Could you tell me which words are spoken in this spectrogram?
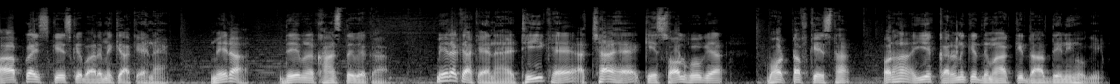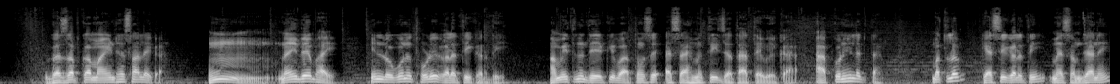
आपका इस केस के बारे में क्या कहना है? मेरा? देव ने खांसते हुए कहा, मेरा क्या कहना है? ठीक है अच्छा है, केस सॉल्व हो गया। बहुत टफ केस था। और हाँ ये करण के दिमाग की दाद देनी होगी। गजब का माइंड है साले का। हम्म नहीं दे भाई, इन लोगों ने थोड़ी गलती कर दी। अमित ने देव की बातों से असहमति जताते हुए कहा, आपको नहीं लगता? मतलब कैसी गलती? मैं समझा नहीं।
